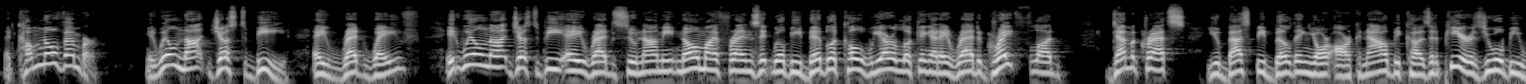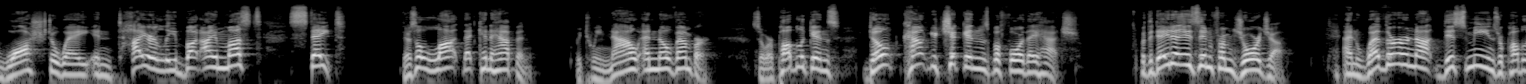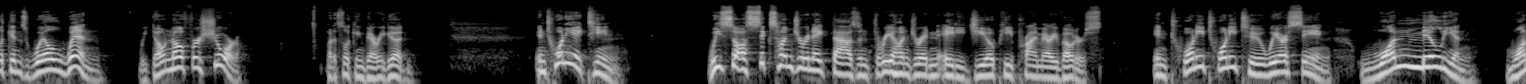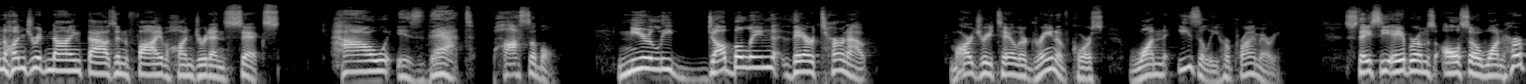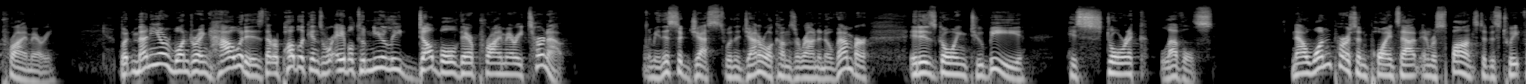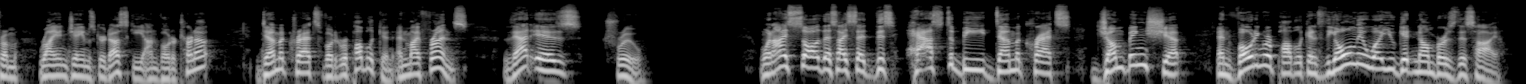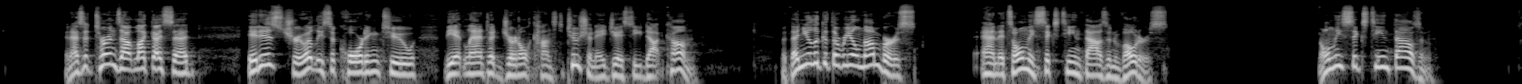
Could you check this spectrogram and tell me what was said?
that come November, it will not just be a red wave. It will not just be a red tsunami. No, my friends, it will be biblical. We are looking at a red great flood. Democrats, you best be building your ark now because it appears you will be washed away entirely. But I must state there's a lot that can happen between now and November. So, Republicans, don't count your chickens before they hatch. But the data is in from Georgia. And whether or not this means Republicans will win, we don't know for sure but it's looking very good. In 2018, we saw 608,380 GOP primary voters. In 2022, we are seeing 1,109,506. How is that possible? Nearly doubling their turnout. Marjorie Taylor Greene, of course, won easily her primary. Stacey Abrams also won her primary. But many are wondering how it is that Republicans were able to nearly double their primary turnout. I mean, this suggests when the general comes around in November, it is going to be historic levels. Now, one person points out in response to this tweet from Ryan James Girdusky on voter turnout Democrats voted Republican. And my friends, that is true. When I saw this, I said, this has to be Democrats jumping ship and voting Republican. It's the only way you get numbers this high. And as it turns out, like I said, it is true, at least according to the Atlanta Journal Constitution, AJC.com. But then you look at the real numbers, and it's only 16,000 voters. Only 16,000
